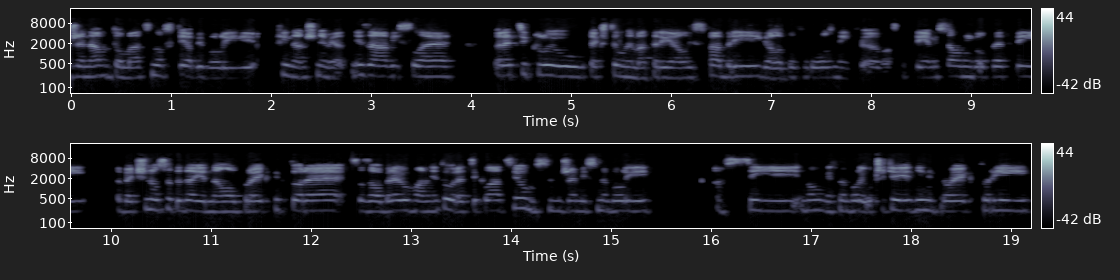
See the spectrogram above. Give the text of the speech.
ženám v domácnosti, aby boli finančne viac nezávislé, recyklujú textilné materiály z fabrík alebo z rôznych e, vlastne priemyselných odvetví. Väčšinou sa teda jednalo o projekty, ktoré sa zaoberajú hlavne tou recykláciou. Myslím, že my sme boli asi, no my sme boli určite jediný projekt, ktorý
